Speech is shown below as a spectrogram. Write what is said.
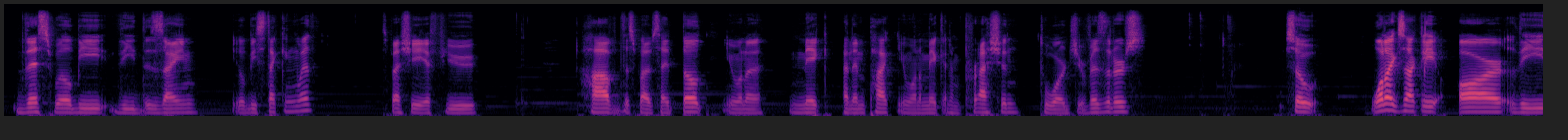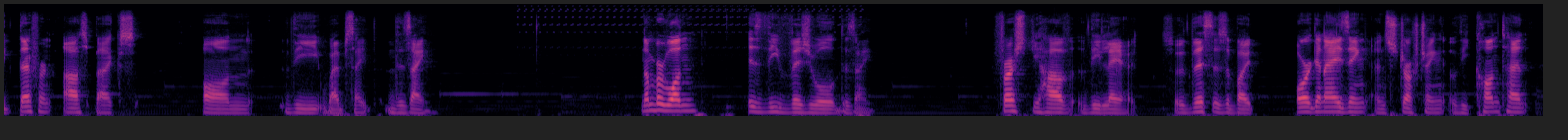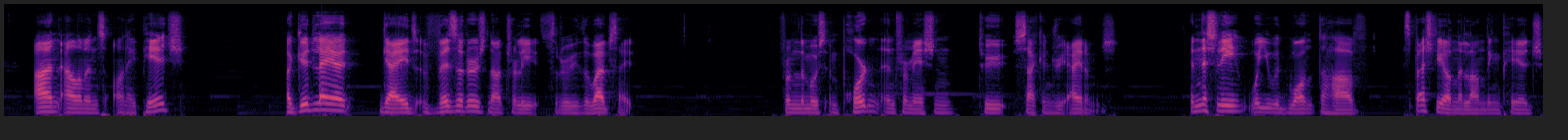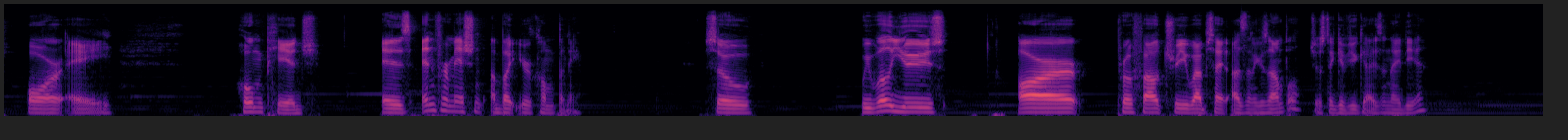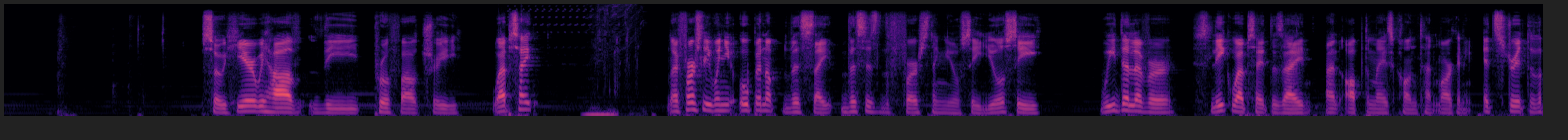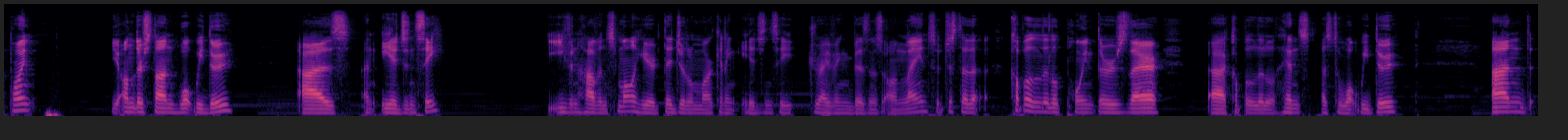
this will be the design you'll be sticking with, especially if you have this website built, you want to make an impact, you want to make an impression towards your visitors. So what exactly are the different aspects on the website design? Number one is the visual design. First, you have the layout. So this is about organizing and structuring the content and elements on a page. A good layout guides visitors naturally through the website, from the most important information to secondary items. Initially, what you would want to have, especially on the landing page or a home page, is information about your company. So we will use our ProfileTree website as an example, just to give you guys an idea. So here we have the ProfileTree website. Now firstly, when you open up this site, this is the first thing you'll see. You'll see we deliver sleek website design and optimized content marketing. It's straight to the point. You understand what we do as an agency. You even have in small here, digital marketing agency driving business online. So just a couple of little pointers there, a couple of little hints as to what we do. And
